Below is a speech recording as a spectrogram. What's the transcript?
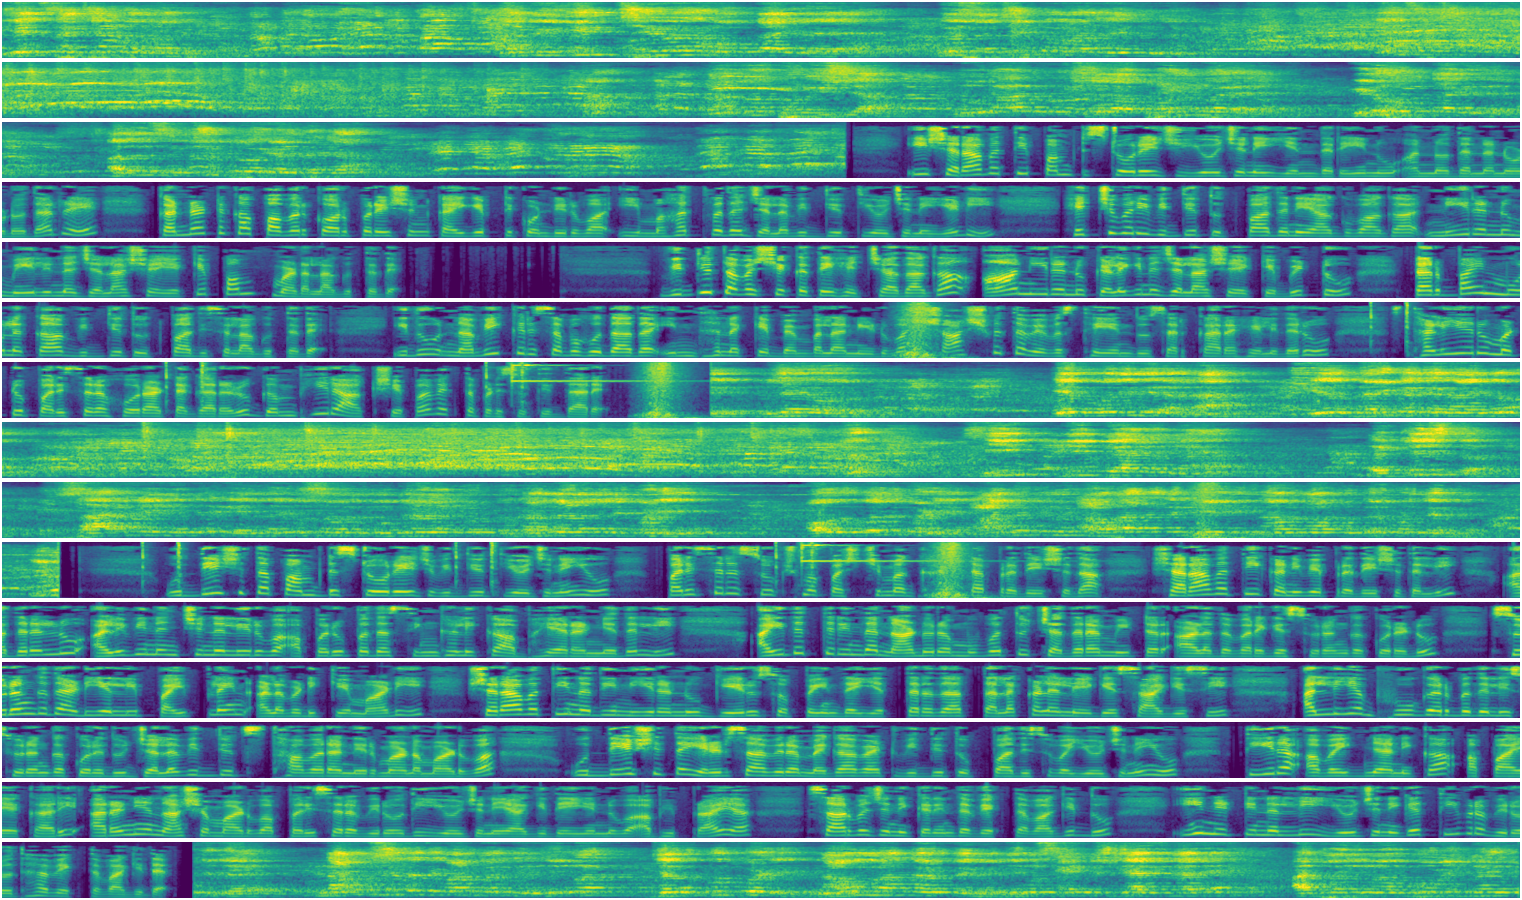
ಏನ್ ಸಂಕ್ಷಿಪ್ತ ಅದು ಇಡೀ ಜೀವನ ಹೋಗ್ತಾ ಇದೆ ನೀವು ಸಂಕ್ಷಿಪ್ತ ಸಂಕ್ಷಿಪ್ತ ನಮ್ಮ ಭವಿಷ್ಯ ನೂರಾರು ವರ್ಷದ ಪರಂಪರೆ ಇದು ಹೋಗ್ತಾ ಇದೆ ಅದನ್ನು ಸಂಕ್ಷಿಪ್ತವಾಗಿ ಹೇಳ್ಬೇಕಾ ಈ ಶರಾವತಿ ಪಂಪ್ಡ್ ಸ್ಟೋರೇಜ್ ಯೋಜನೆ ಎಂದರೇನು ಅನ್ನೋದನ್ನ ನೋಡೋದಾದ್ರೆ, ಕರ್ನಾಟಕ ಪವರ್ ಕಾರ್ಪೊರೇಷನ್ ಕೈಗೆತ್ತಿಕೊಂಡಿರುವ ಈ ಮಹತ್ವದ ಜಲವಿದ್ಯುತ್ ಯೋಜನೆಯಡಿ ಹೆಚ್ಚುವರಿ ವಿದ್ಯುತ್ ಉತ್ಪಾದನೆಯಾಗುವಾಗ ನೀರನ್ನು ಮೇಲಿನ ಜಲಾಶಯಕ್ಕೆ ಪಂಪ್ ಮಾಡಲಾಗುತ್ತದೆ. ವಿದ್ಯುತ್ ಅವಶ್ಯಕತೆ ಹೆಚ್ಚಾದಾಗ ಆ ನೀರನ್ನು ಕೆಳಗಿನ ಜಲಾಶಯಕ್ಕೆ ಬಿಟ್ಟು ಟರ್ಬೈನ್ ಮೂಲಕ ವಿದ್ಯುತ್ ಉತ್ಪಾದಿಸಲಾಗುತ್ತದೆ. ಇದು ನವೀಕರಿಸಬಹುದಾದ ಇಂಧನಕ್ಕೆ ಬೆಂಬಲ ನೀಡುವ ಶಾಶ್ವತ ವ್ಯವಸ್ಥೆ ಎಂದು ಸರ್ಕಾರ ಹೇಳಿದರೂ ಸ್ಥಳೀಯರು ಮತ್ತು ಪರಿಸರ ಹೋರಾಟಗಾರರು ಗಂಭೀರ ಆಕ್ಷೇಪ ವ್ಯಕ್ತಪಡಿಸುತ್ತಿದ್ದಾರೆ. ಅಟ್ಲೀಸ್ಟ್ ಸಾರ್ವಜನಿಕರಿಗೆ ಎಲ್ಲರಿಗೂ ಸಹ ಒಂದು ಮುದ್ರಣ ಕೊಟ್ಟು ಕನ್ನಡದಲ್ಲಿ ಕೊಡಿ. ಅವ್ರು ಓದ್ಕೊಳ್ಳಿ. ಆಮೇಲೆ ಅಹವಾಲನ್ನ ಕೇಳಿ ನಾವು ನಾವು ಉತ್ತರ ಕೊಡ್ತೇವೆ. ಉದ್ದೇಶಿತ ಪಂಪ್ಡ್ ಸ್ಟೋರೇಜ್ ವಿದ್ಯುತ್ ಯೋಜನೆಯು ಪರಿಸರ ಸೂಕ್ಷ್ಮ ಪಶ್ಚಿಮ ಘಟ್ಟ ಪ್ರದೇಶದ ಶರಾವತಿ ಕಣಿವೆ ಪ್ರದೇಶದಲ್ಲಿ, ಅದರಲ್ಲೂ ಅಳಿವಿನಂಚಿನಲ್ಲಿರುವ ಅಪರೂಪದ ಸಿಂಘಳಿಕ ಅಭಯಾರಣ್ಯದಲ್ಲಿ ಐದತ್ತರಿಂದ ನಾನೂರ ಮೂವತ್ತು ಚದರ ಮೀಟರ್ ಆಳದವರೆಗೆ ಸುರಂಗ ಕೊರಡು, ಸುರಂಗದ ಅಡಿಯಲ್ಲಿ ಪೈಪ್ಲೈನ್ ಅಳವಡಿಕೆ ಮಾಡಿ ಶರಾವತಿ ನದಿ ನೀರನ್ನು ಗೇರುಸೊಪ್ಪೆಯಿಂದ ಎತ್ತರದ ತಲಕಳಲೆಗೆ ಸಾಗಿಸಿ, ಅಲ್ಲಿಯ ಭೂಗರ್ಭದಲ್ಲಿ ಸುರಂಗ ಕೊರೆದು ಜಲವಿದ್ಯುತ್ ಸ್ಥಾವರ ನಿರ್ಮಾಣ ಮಾಡುವ ಉದ್ದೇಶಿತ ಎರಡ್ ಸಾವಿರ ಮೆಗಾವ್ಯಾಟ್ ವಿದ್ಯುತ್ ಉತ್ಪಾದಿಸುವ ಯೋಜನೆಯು ತೀರ ಅವೈಜ್ಞಾನಿಕ, ಅಪಾಯಕಾರಿ ಅರಣ್ಯ ನಾಶ ಮಾಡುವ ಪರಿಸರ ವಿರೋಧಿ ಯೋಜನೆಯಾಗಿದೆ ಎನ್ನುವ ಅಭಿಪ್ರಾಯ ಸಾರ್ವಜನಿಕರಿಂದ ವ್ಯಕ್ತವಾಗಿದ್ದು ಈ ನಿಟ್ಟಿನಲ್ಲಿ ಯೋಜನೆಗೆ ತೀವ್ರ ವಿರೋಧ ವ್ಯಕ್ತವಾಗಿದೆ. ನಾವು ಸಿದ್ಧತೆ ಮಾಡ್ಕೊಳ್ತೀವಿ ನಿಮ್ಮ ಜನ ಕೂತ್ಕೊಳ್ಳಿ. ನಾವು ಮಾತನಾಡ್ತೇವೆ ನಿಮ್ಮ ಸೈಂಟಿಸ್ಟ್ ಯಾರಿದ್ದಾರೆ? ಅಥವಾ ನಿಮ್ಮ ಭೂ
